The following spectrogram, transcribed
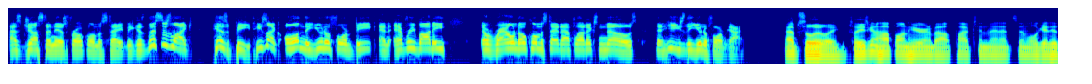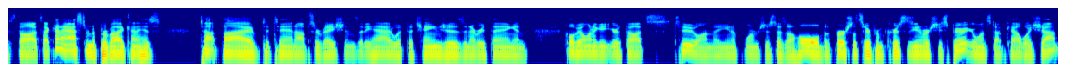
as Justin is for Oklahoma State because this is like his beat. He's like on the uniform beat, and everybody around Oklahoma State athletics knows that he's the uniform guy. Absolutely. So he's going to hop on here in about five ten minutes and we'll get his thoughts. I kind of asked him to provide kind of his top five to 10 observations that he had with the changes and everything. And Colby, I want to get your thoughts too on the uniforms just as a whole. But first, let's hear from Chris's University Spirit, your one stop cowboy shop.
